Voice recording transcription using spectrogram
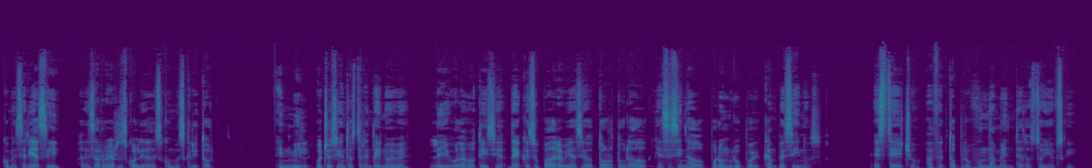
comenzaría así a desarrollar sus cualidades como escritor. En 1839 le llegó la noticia de que su padre había sido torturado y asesinado por un grupo de campesinos. Este hecho afectó profundamente a Dostoyevsky,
